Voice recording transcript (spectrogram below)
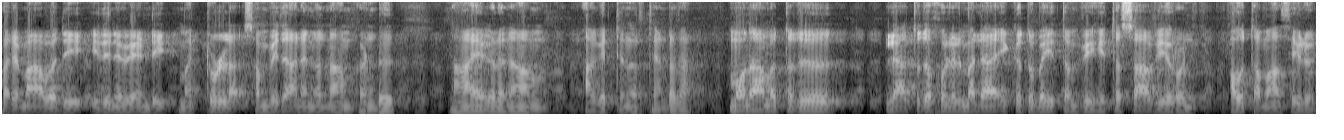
പരമാവധി ഇതിനു വേണ്ടി മറ്റുള്ള സംവിധാനങ്ങൾ നാം കണ്ട് നായകളെ നാം അകറ്റി നിർത്തേണ്ടതാണ്. മൂന്നാമത്തത് ലാ തുദഖുലുൽ മലായിക്കത്തു ബൈത്തം ഫിഹി തസാവീറുൻ ഔ തമാസീലുൻ.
